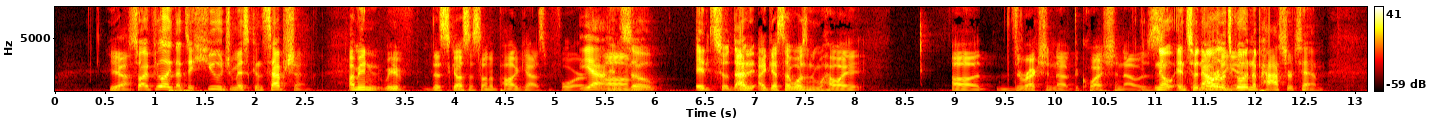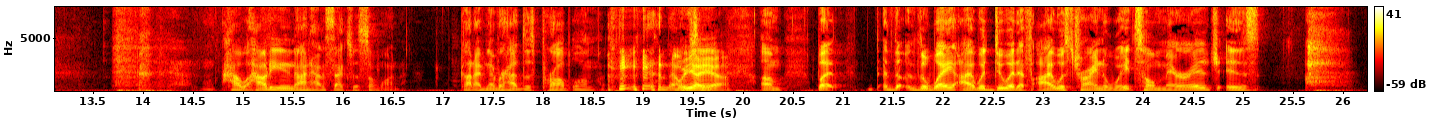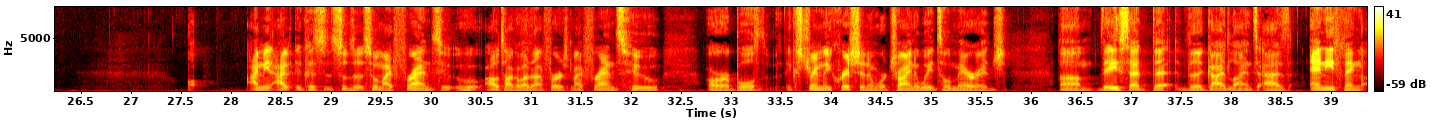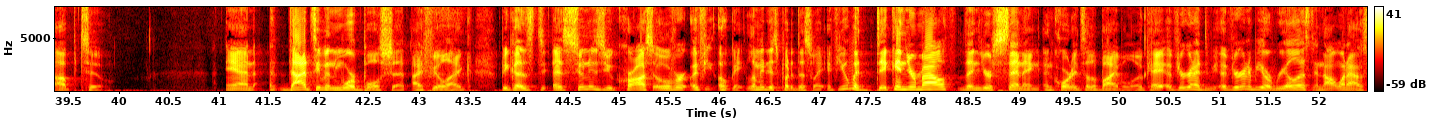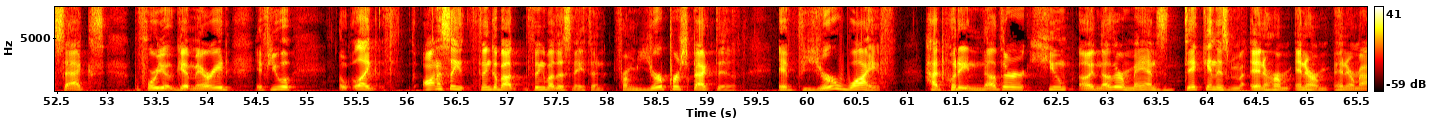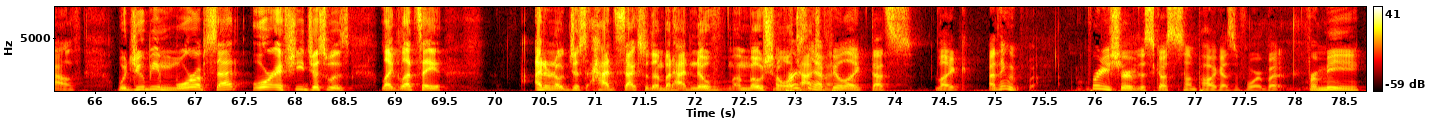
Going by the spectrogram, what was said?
Yeah. So I feel like that's a huge misconception. I mean, we've discussed this on a podcast before. Yeah, and Um, so and so that I, I guess that wasn't how I uh the direction of the question I was No, and so now let's go it. into Pastor Tim. How how do you not have sex with someone? God, I've never had this problem. No, Well, yeah, yeah. Um, but the the way I would do it if I was trying to wait till marriage is I mean, I because so the, so my friends who, who I'll talk about that first. My friends who are both extremely Christian and were trying to wait till marriage, um, they set the the guidelines as anything up to. And that's even more bullshit, I feel like, because t- as soon as you cross over, if you okay, let me just put it this way: if you have a dick in your mouth, then you're sinning according to the Bible. Okay, if you're gonna if you're gonna be a realist and not want to have sex before you get married, if you like honestly think about think about this, Nathan, from your perspective, if your wife had put another hum, another man's dick in his in her in her in her mouth, would you be more upset, or if she just was like, let's say. I don't know, just had sex with him but had no emotional Personally, attachment. I feel like that's like I think I'm pretty sure we've discussed this on podcasts before, but for me,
